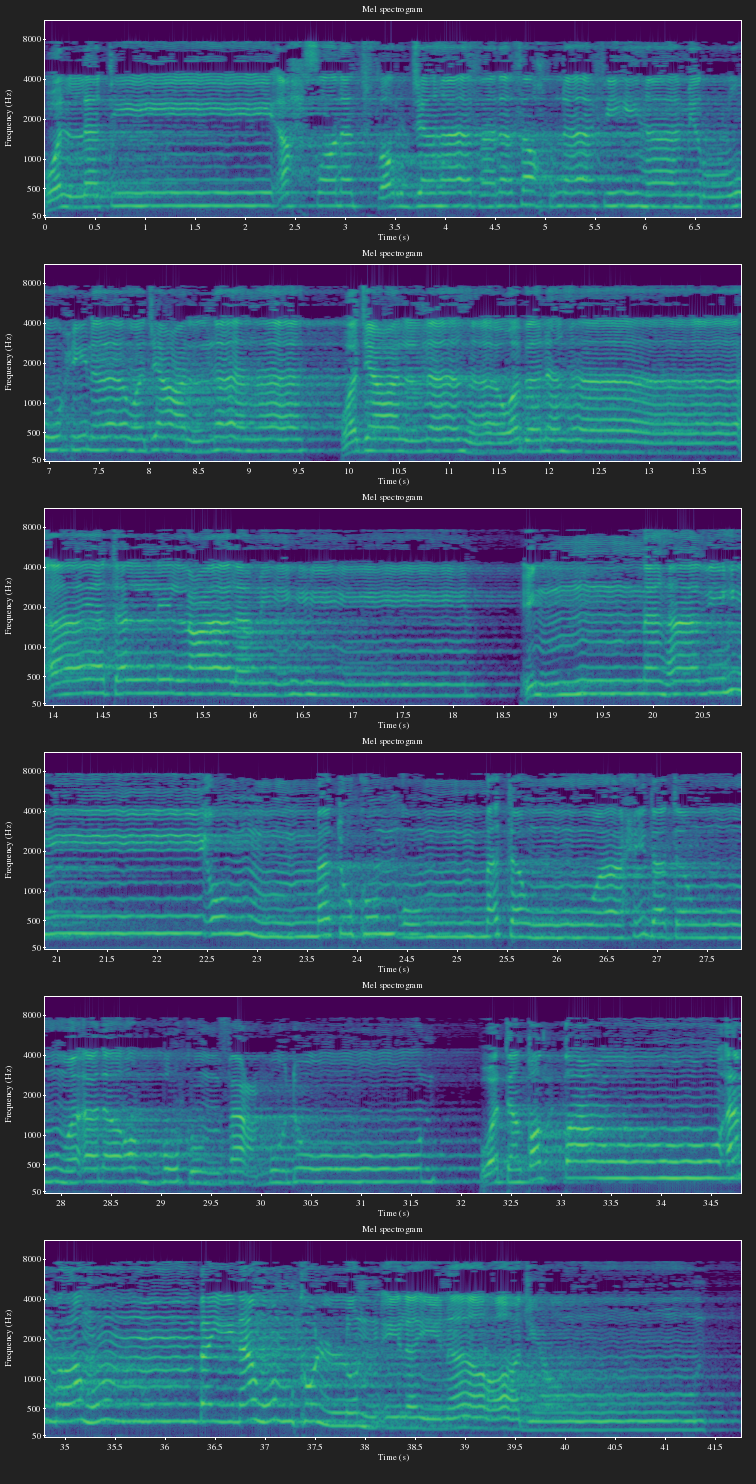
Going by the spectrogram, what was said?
والتي أحصنت فرجها فنفخنا فيها من روحنا وجعلناها وجعلناها وابنها آية للعالمين. إن هذه أمتكم امه واحدة وأنا ربكم فاعبدون وتقطعوا أمرهم بينهم كل إلينا راجعون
